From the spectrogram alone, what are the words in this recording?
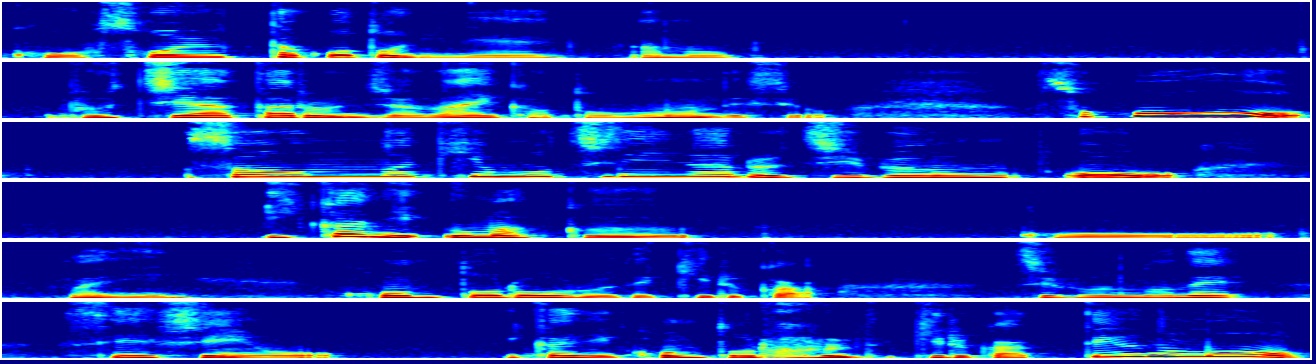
こうそういったことにねあのぶち当たるんじゃないかと思うんですよ。そこをそんな気持ちになる自分をいかにうまくこう何コントロールできるか。自分のね精神をいかにコントロールできるかっていうのも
